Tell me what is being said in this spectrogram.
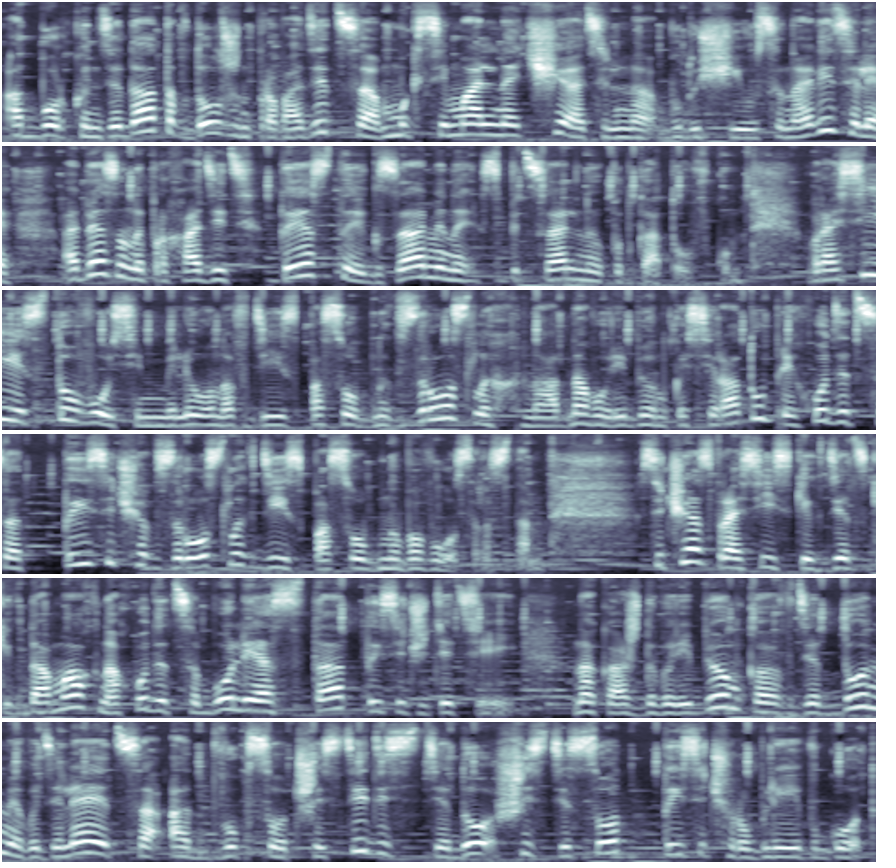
Отбор кандидатов должен проводиться максимально тщательно. Будущие усыновители обязаны проходить тесты, экзамены, специальную подготовку. В России 108 миллионов дееспособных взрослых. На одного ребенка-сироту приходится тысяча взрослых дееспособного возраста. Сейчас в российских детских домах домах находится более 100 тысяч детей. На каждого ребенка в детдоме выделяется от 260 до 600 тысяч рублей в год.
